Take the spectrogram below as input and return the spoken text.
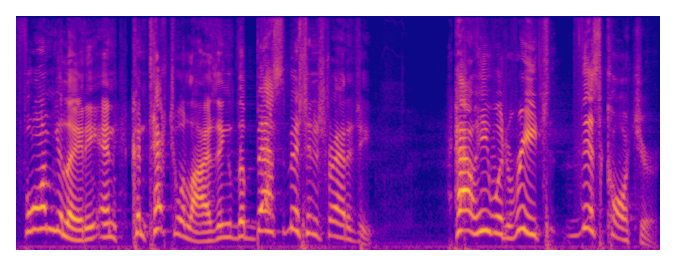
formulating and contextualizing the best mission strategy. How he would reach this culture.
